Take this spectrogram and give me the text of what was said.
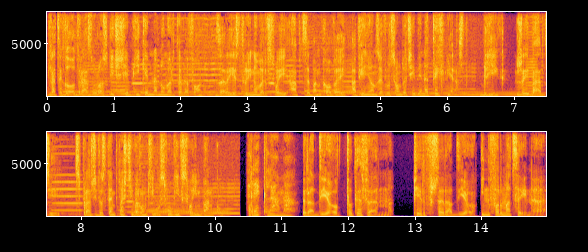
Dlatego od razu rozlicz się blikiem na numer telefonu. Zarejestruj numer w swojej apce bankowej, a pieniądze wrócą do ciebie natychmiast. Blik. Żyj bardziej. Sprawdź dostępność i warunki usługi w swoim banku. Reklama. Radio TOK FM. Pierwsze radio informacyjne.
